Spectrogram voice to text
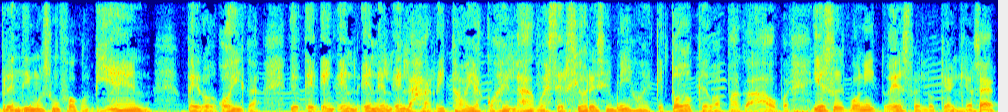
Prendimos un fuego, bien, pero oiga, eh, eh, en, en- en el- en la jarrita vaya a coger el agua, cerciórese, mijo, de que todo quedó apagado. pues. Y eso es bonito, eso es lo que hay que hacer.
